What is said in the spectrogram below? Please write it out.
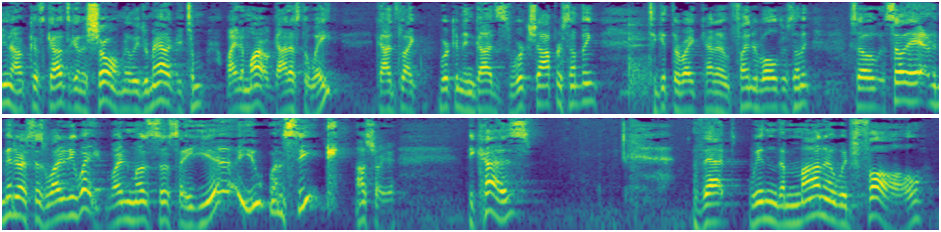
You know, because God's going to show him really dramatically. Why tomorrow? God has to wait. God's like working in God's workshop or something to get the right kind of thunderbolt or something. So, so they, the Midrash says, why did he wait? Why didn't Moses say, yeah, you want to see? I'll show you. Because that when the manna would fall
